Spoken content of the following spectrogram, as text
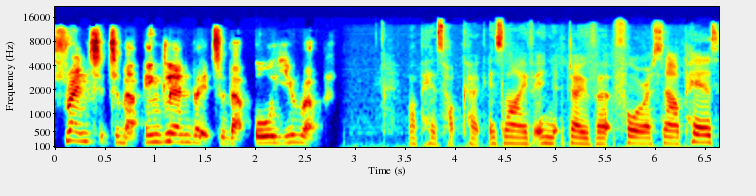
France, it's about England, but it's about all Europe. Well, Piers Hopkirk is live in Dover for us now. Piers,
